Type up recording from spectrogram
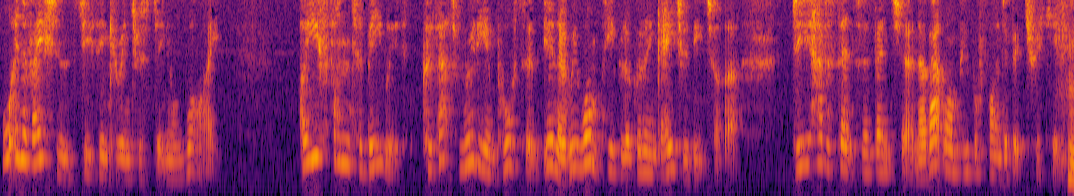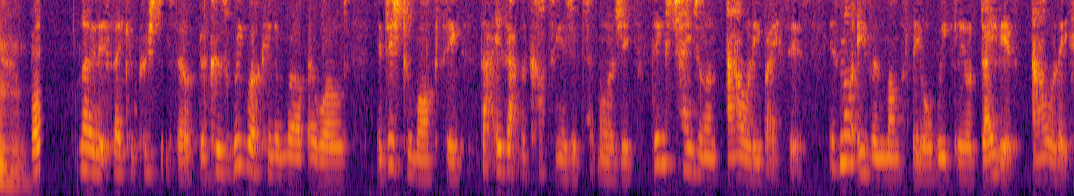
What innovations do you think are interesting and why? Are you fun to be with? Because that's really important. You know, we want people who are going to engage with each other. Do you have a sense of adventure? Now, that one people find a bit tricky. Hmm. well, know that if they can push themselves because we work in a world in digital marketing that is at the cutting edge of technology. Things change on an hourly basis. It's not even monthly or weekly or daily, it's hourly.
